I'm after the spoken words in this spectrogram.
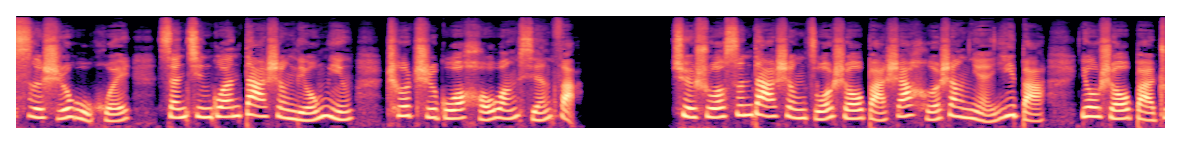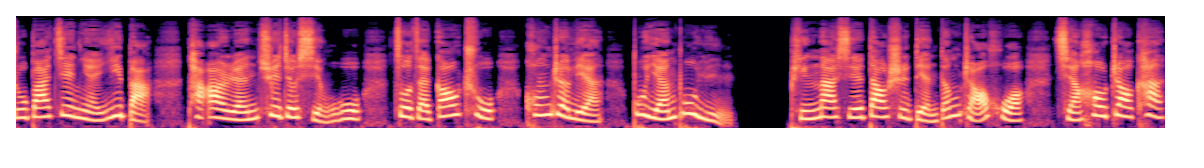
四十五回，三清观大圣留名，车迟国猴王显法。却说孙大圣左手把沙和尚捻一把，右手把猪八戒捻一把，他二人却就醒悟，坐在高处，空着脸，不言不语。凭那些道士点灯着火，前后照看，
